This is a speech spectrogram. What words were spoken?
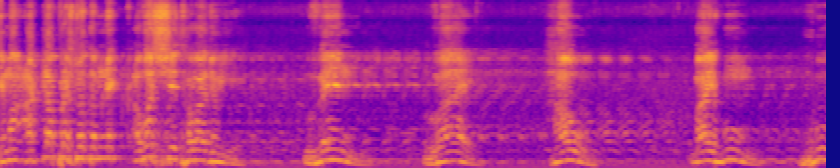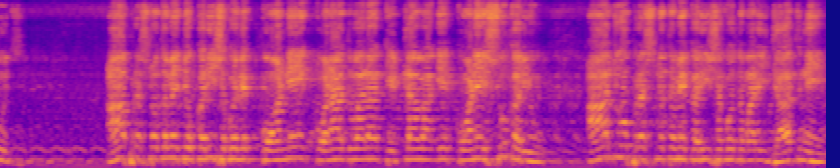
એમાં આટલા પ્રશ્નો તમને અવશ્ય થવા જોઈએ. When why how by whom whose આ પ્રશ્નો તમે જો કરી શકો એટલે કોને, કોના દ્વારા, કેટલા વાગે, કોણે શું કર્યું? આ જો પ્રશ્ન તમે કરી શકો તમારી જાતને,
